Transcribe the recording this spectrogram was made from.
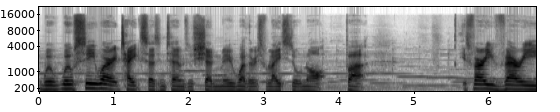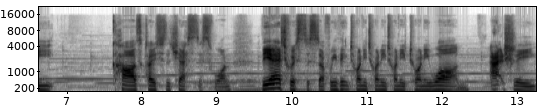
We'll we'll see where it takes us in terms of Shenmue, whether it's related or not. But it's very very cards close to the chest. This one, the Air Twister stuff. When you think 2020, 2021, actually.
